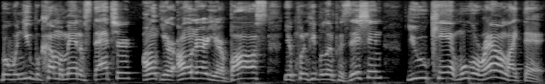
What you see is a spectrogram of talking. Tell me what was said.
But when you become a man of stature, own, you're owner, you're boss, you're putting people in position, you can't move around like that.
